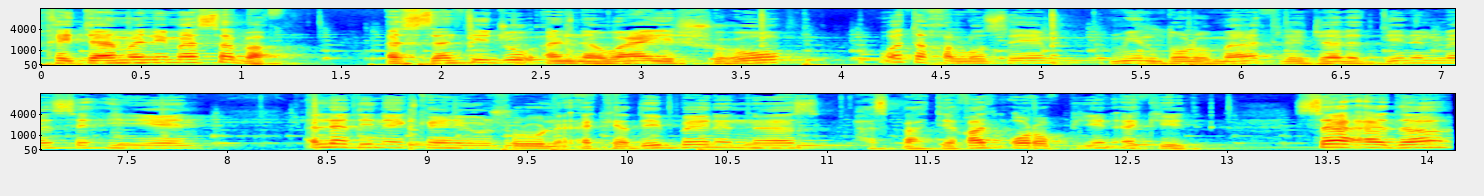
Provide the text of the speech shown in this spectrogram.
ختاما لما سبق أستنتج أن وعي الشعوب وتخلصهم من ظلمات رجال الدين المسيحيين. الذين كانوا ينشرون أكاذيب بين الناس حسب اعتقاد الأوروبيين أكيد. ساعد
